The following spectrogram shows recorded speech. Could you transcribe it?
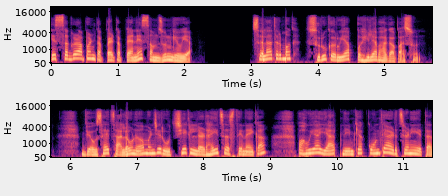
हे सगळं आपण टप्प्याटप्प्याने समजून घेऊया. चला तर मग सुरू करूया पहिल्या भागापासून. व्यवसाय चालवणं म्हणजे रोजची एक लढाईच असते नाही का? पाहूया यात नेमक्या कोणत्या अडचणी येतात.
